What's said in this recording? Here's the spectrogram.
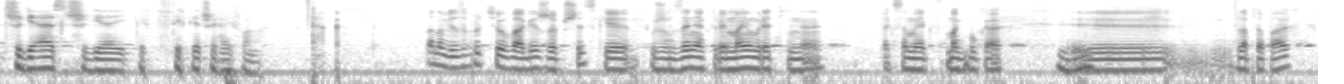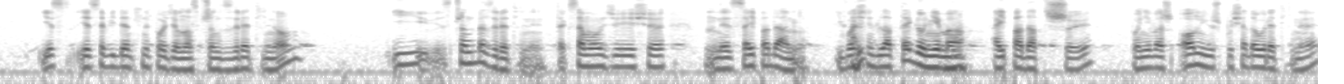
3GS, 3G tych, w tych pierwszych iPhone'ach. Tak. Panowie, zwróćcie uwagę, że wszystkie urządzenia, które mają retinę, tak samo jak w MacBookach, mhm. yy, w laptopach, jest, jest ewidentny podział na sprzęt z retiną i sprzęt bez retiny. Tak samo dzieje się yy, z iPadami. I właśnie dlatego nie ma no. iPada 3, ponieważ on już posiadał retinę,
